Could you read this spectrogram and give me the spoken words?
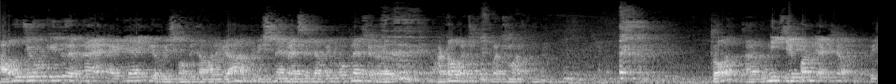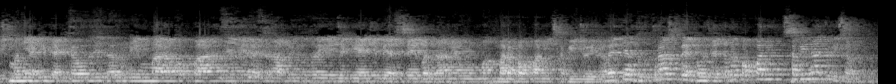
આવું જેવું કીધું, એમને આઈડિયા આવી ગયો વિષ્ણુ તમારે હા કૃષ્ણે મેસેજ આપીને મોકલે છે હટો વચ- વચમાં. તો ધર્મની જે પણ વ્યાખ્યા વિશ્વની આખી વ્યાખ્યાઓ બધી ધર્મની મારા પપ્પાને મેં વચન આપ્યું તો એ જગ્યાએ જે બેસશે, બધાને હું મારા પપ્પાની છબી જોઈ હવે ત્યાં ધૂતરાશ બેઠો છે, તમે પપ્પાની છબી ના જોઈ શકો.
